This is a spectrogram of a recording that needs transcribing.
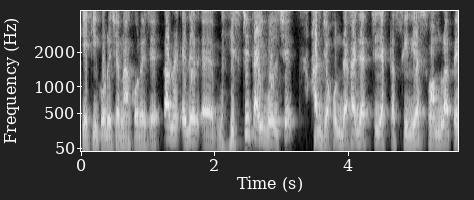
কে কি করেছে, না করেছে। কারণ এদের হিস্ট্রি তাই বলছে, আর যখন দেখা যাচ্ছে যে একটা সিরিয়াস মামলাতে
